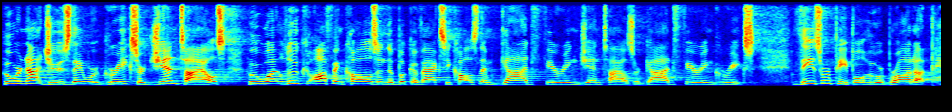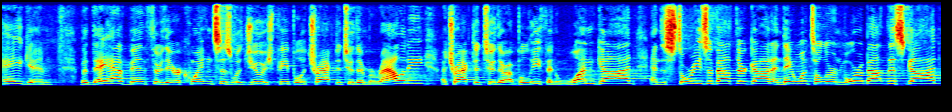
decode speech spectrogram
who were not Jews. They were Greeks or Gentiles, who what Luke often calls in the book of Acts, he calls them God fearing Gentiles or God fearing Greeks. These were people who were brought up pagan, but they have been, through their acquaintances with Jewish people, attracted to their morality, attracted to their belief in one God and the stories about their God, and they want to learn more about this God.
